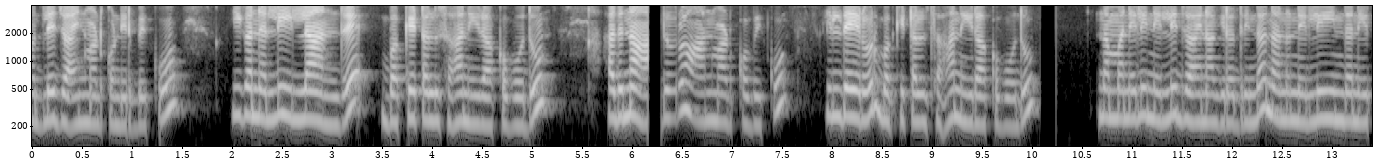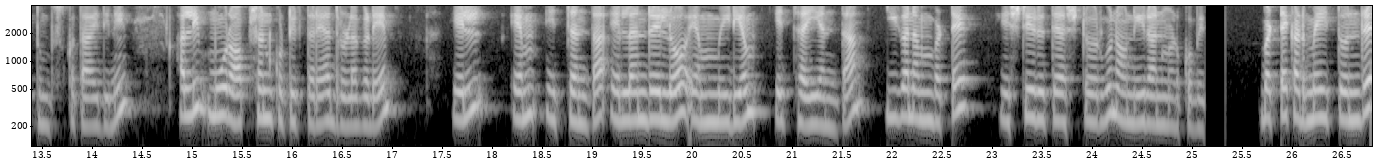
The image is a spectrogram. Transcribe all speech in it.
ಮೊದಲೇ ಜಾಯಿನ್ ಮಾಡ್ಕೊಂಡಿರಬೇಕು. ಈಗ ನಲ್ಲಿ ಇಲ್ಲ ಅಂದರೆ ಬಕೆಟಲ್ಲೂ ಸಹ ನೀರು ಹಾಕೋಬೋದು. ಅದನ್ನು ಆದವರು ಆನ್ ಮಾಡ್ಕೋಬೇಕು. ಇಲ್ಲದೇ ಇರೋರು ಬಕೆಟಲ್ಲಿ ಸಹ ನೀರು ಹಾಕೋಬೋದು ನಮ್ಮ ಮನೇಲಿ ನೆಲ್ಲಿ ಜಾಯ್ನ್ ಆಗಿರೋದ್ರಿಂದ ನಾನು ನೆಲ್ಲಿಯಿಂದ ನೀರು ತುಂಬಿಸ್ಕೊತಾ ಇದ್ದೀನಿ. ಅಲ್ಲಿ ಮೂರು ಆಪ್ಷನ್ ಕೊಟ್ಟಿರ್ತಾರೆ ಅದರೊಳಗಡೆ. ಎಲ್ ಎಂ ಎಚ್ ಅಂತ. ಎಲ್ ಅಂದರೆ low M medium H, high ಅಂತ. ಈಗ ನಮ್ಮ ಬಟ್ಟೆ ಎಷ್ಟಿರುತ್ತೆ ಅಷ್ಟವರೆಗೂ ನಾವು ನೀರು ಆನ್ ಮಾಡ್ಕೋಬೇಕು. ಬಟ್ಟೆ ಕಡಿಮೆ ಇತ್ತು ಅಂದರೆ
